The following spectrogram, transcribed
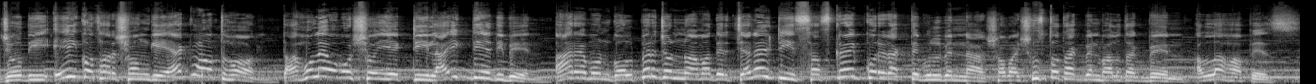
যদি এই কথার সঙ্গে একমত হন, তাহলে অবশ্যই একটি লাইক দিয়ে দিবেন। আর এমন গল্পের জন্য আমাদের চ্যানেলটি সাবস্ক্রাইব করে রাখতে ভুলবেন না। সবাই সুস্থ থাকবেন, ভালো থাকবেন। আল্লাহ হাফেজ।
